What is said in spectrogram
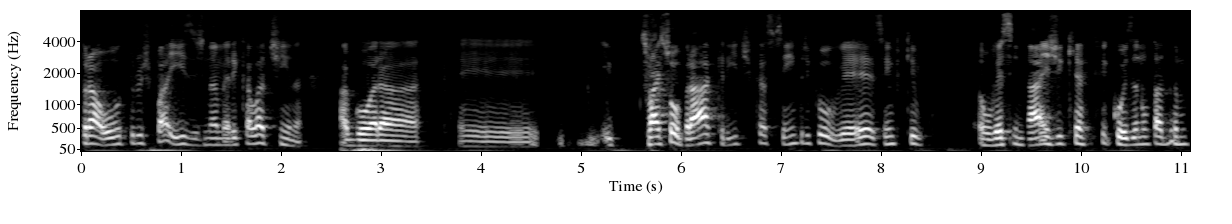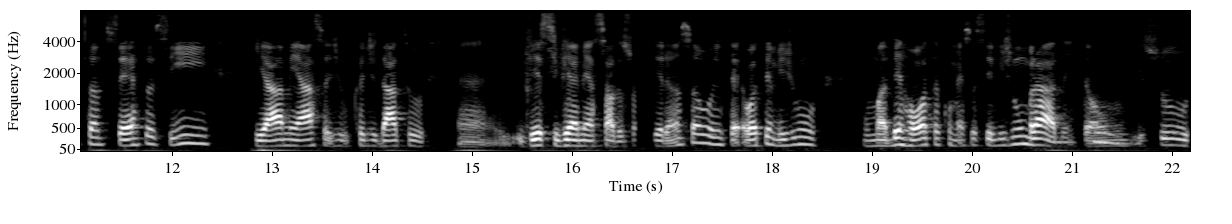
para outros países na América Latina. Agora, é, vai sobrar crítica sempre que houver, sempre que houver sinais de que a coisa não está dando tanto certo assim, e a ameaça de o candidato é, ver se vier ameaçado a sua liderança ou, ou, até mesmo uma derrota começa a ser vislumbrada. Então, hum. isso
